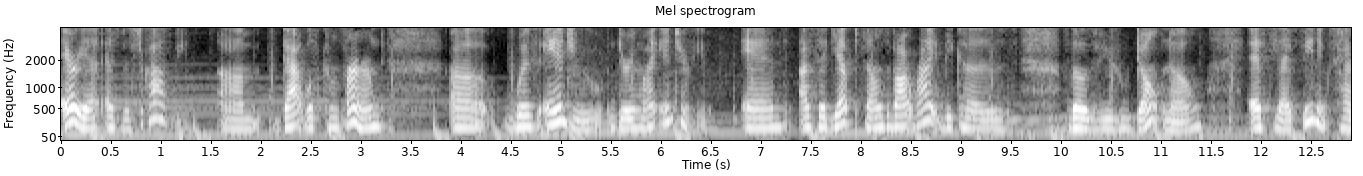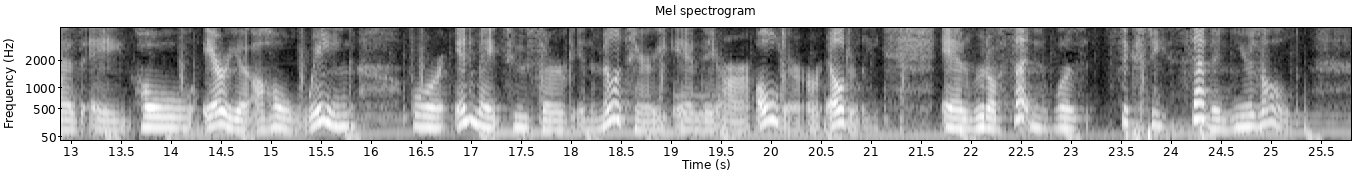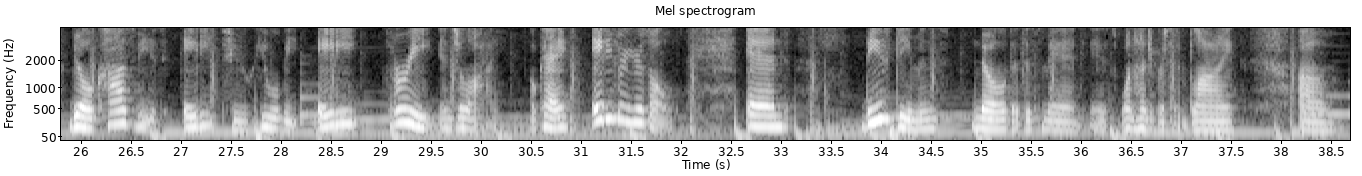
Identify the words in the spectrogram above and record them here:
area as Mr. Cosby. Um, that was confirmed uh, with Andrew during my interview. And I said, yep, sounds about right. Because for those of you who don't know, SCI Phoenix has a whole area, a whole wing for inmates who served in the military and they are older or elderly. And Rudolph Sutton was 67 years old. Bill Cosby is 82. He will be 83 in July. Okay? 83 years old. And these demons know that this man is 100% blind. Um,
